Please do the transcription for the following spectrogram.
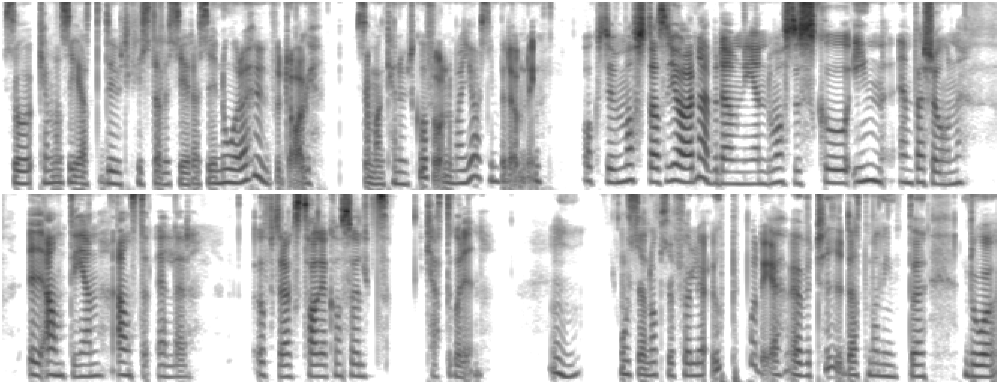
så kan man se att det utkristalliseras i några huvuddrag som man kan utgå från när man gör sin bedömning. Och du måste alltså göra den här bedömningen, du måste sko in en person i antingen anställd eller uppdragstagarkonsultkategorin. Mm. Och sen också följa upp på det över tid, att man inte då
